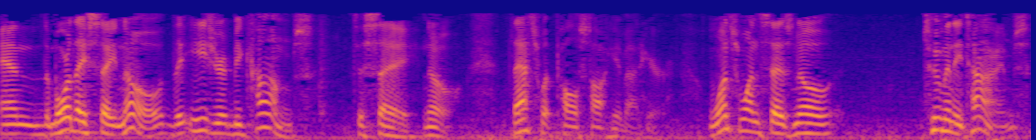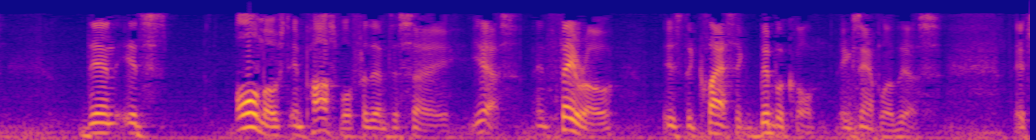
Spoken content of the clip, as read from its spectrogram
And the more they say no, the easier it becomes to say no. That's what Paul's talking about here. Once one says no too many times, then it's almost impossible for them to say yes. And Pharaoh is the classic biblical example of this. It's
